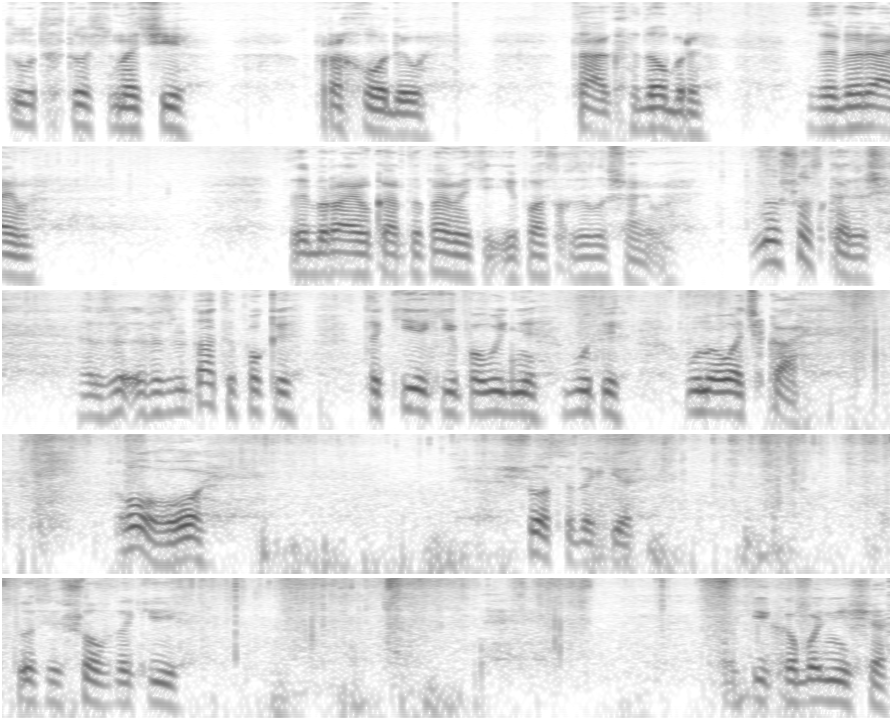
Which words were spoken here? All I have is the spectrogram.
Тут хтось вночі проходив. Так, добре. Забираємо. Забираємо карту пам'яті і пастку залишаємо. Ну що скажеш? Результати поки такі, які повинні бути у новачка. Ого! Що це таке? Хтось йшов такий такі кабаніща,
